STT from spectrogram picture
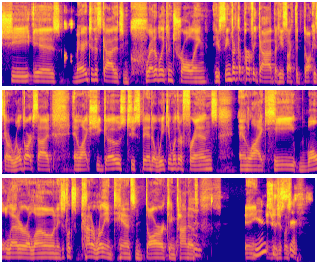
she is married to this guy that's incredibly controlling. He seems like the perfect guy, but he's like the dark, he's got a real dark side and like she goes to spend a weekend with her friends and like he won't let her alone. It just looks kind of really intense and dark and kind of and just looks Interesting.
